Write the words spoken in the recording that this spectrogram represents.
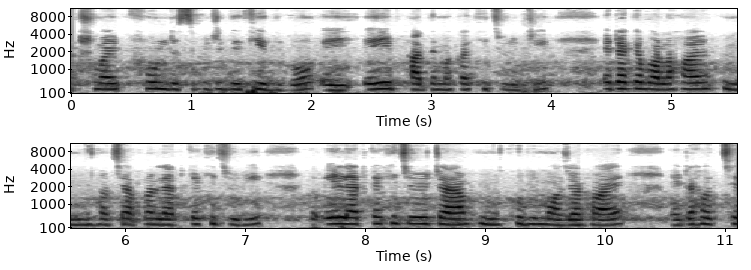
এক সময় ফুল রেসিপিটি দেখিয়ে দিব, এই এই হাতে মাখা খিচুড়িটি। এটাকে বলা হয় হচ্ছে আপনার ল্যাটকা খিচুড়ি। তো এই ল্যাটকা খিচুড়িটা খুবই মজার হয়। এটা হচ্ছে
